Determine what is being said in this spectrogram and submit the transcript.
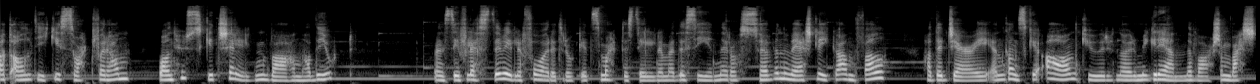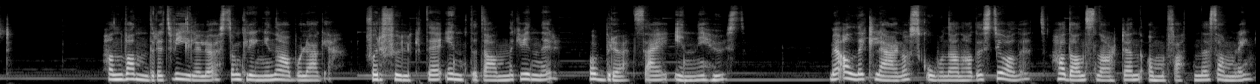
at alt gikk i svart for han, og han husket sjelden hva han hadde gjort. Mens de fleste ville foretrukket smertestillende medisiner og søvn ved slike anfall, hadde Jerry en ganske annen kur når migrenene var som verst. Han vandret hvileløst omkring i nabolaget, forfulgte intetanende kvinner og brøt seg inn i hus. Med alle klærne og skoene han hadde stjålet, hadde han snart en omfattende samling.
